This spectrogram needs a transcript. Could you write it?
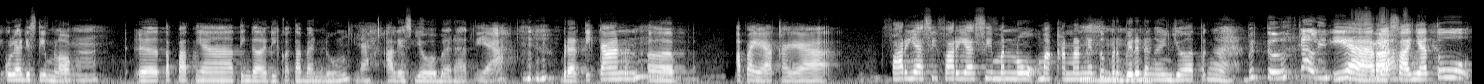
kuliah di Steamlock, Mm. eh, tepatnya tinggal di kota Bandung, Ya. alias Jawa Barat. ya Berarti kan eh, apa ya kayak variasi-variasi menu makanannya tuh berbeda dengan Jawa Tengah. betul sekali Iya, rasanya tuh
